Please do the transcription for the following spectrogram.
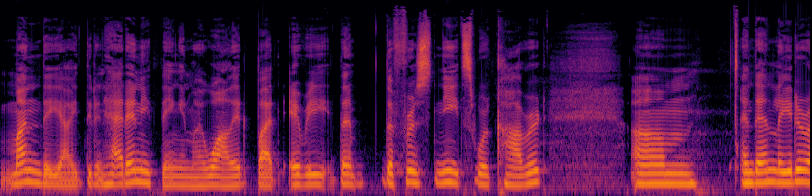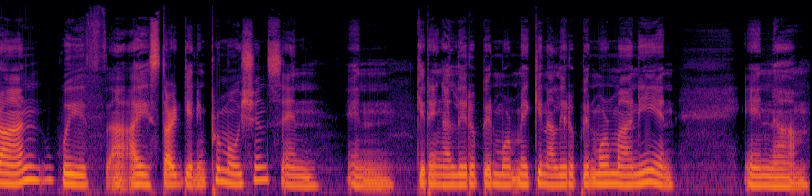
Monday, I didn't had anything in my wallet, but every the the first needs were covered. Um, and then later on, with uh, I started getting promotions and and getting a little bit more, making a little bit more money, and and um,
